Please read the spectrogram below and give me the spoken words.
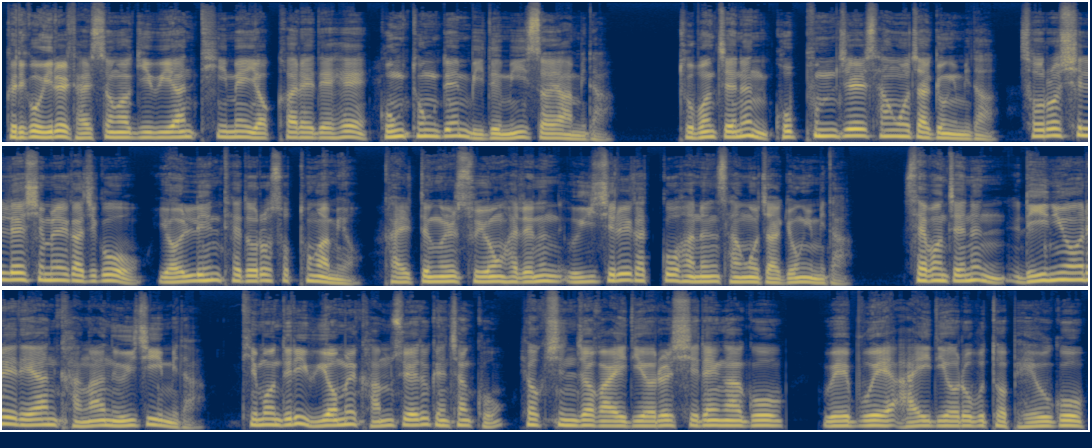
그리고 이를 달성하기 위한 팀의 역할에 대해 공통된 믿음이 있어야 합니다. 두 번째는 고품질 상호작용입니다. 서로 신뢰심을 가지고 열린 태도로 소통하며 갈등을 수용하려는 의지를 갖고 하는 상호작용입니다. 세 번째는 리뉴얼에 대한 강한 의지입니다. 팀원들이 위험을 감수해도 괜찮고 혁신적 아이디어를 실행하고 외부의 아이디어로부터 배우고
